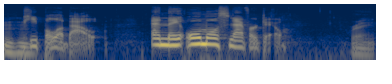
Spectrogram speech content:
mm-hmm. people about and they almost never do Right.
